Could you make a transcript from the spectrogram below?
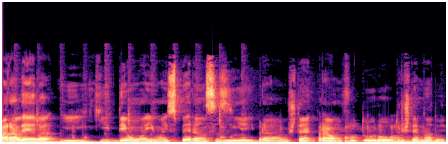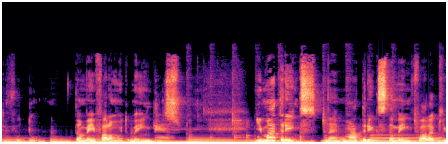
paralela e que deu aí uma esperançazinha aí para um futuro, outro Exterminador do Futuro. Também fala muito bem disso. E Matrix, né? Matrix também fala que,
